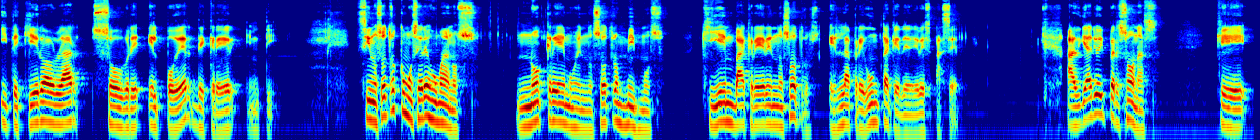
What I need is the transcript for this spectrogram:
Y te quiero hablar sobre el poder de creer en ti. Si nosotros como seres humanos no creemos en nosotros mismos, ¿quién va a creer en nosotros? Es la pregunta que debes hacer. A diario hay personas que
